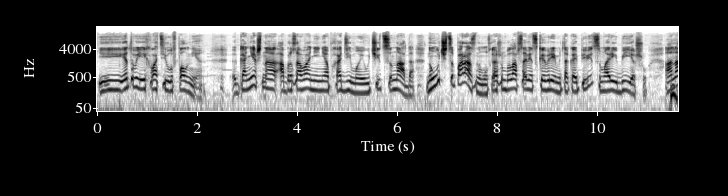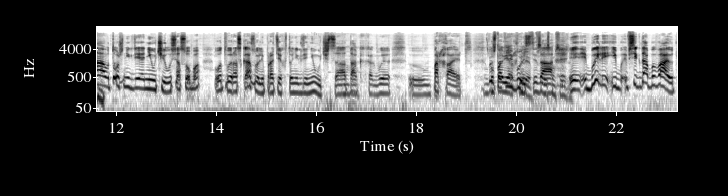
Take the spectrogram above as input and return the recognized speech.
и этого ей хватило вполне. Конечно, образование необходимо и учиться надо, но учиться по-разному. Скажем, была в советское время такая певица Мария Биешу. Она угу. тоже нигде не училась особо. Вот вы рассказывали про тех, кто нигде не учится, а угу. так как бы э, порхает То по поверхности. Были да. И, и были и всегда бывают.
